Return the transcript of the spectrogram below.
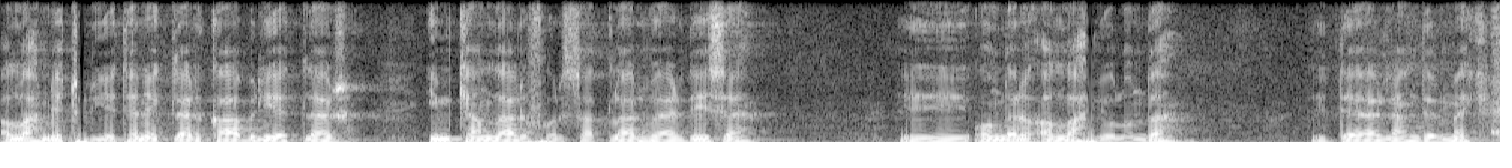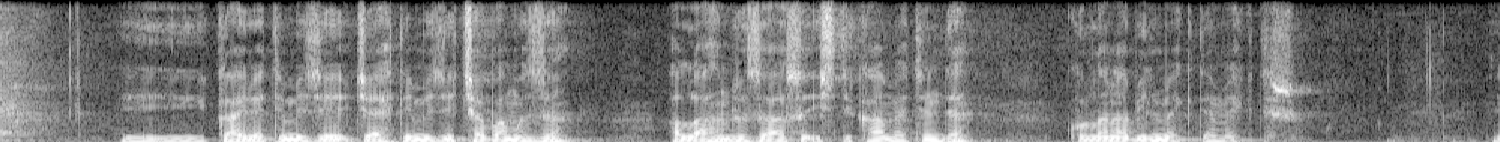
Allah ne tür yetenekler, kabiliyetler, imkanlar, fırsatlar verdiyse ee, onları Allah yolunda değerlendirmek, ee, gayretimizi, cehdimizi, çabamızı Allah'ın rızası istikametinde kullanabilmek demektir. Ee,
